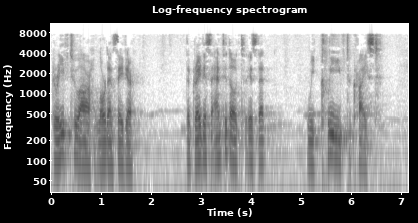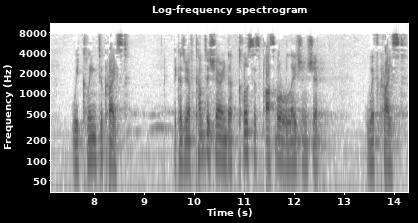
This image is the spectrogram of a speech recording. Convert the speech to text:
grief to our Lord and Savior the greatest antidote is that we cleave to Christ. We cling to Christ because we have come to share in the closest possible relationship with Christ.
